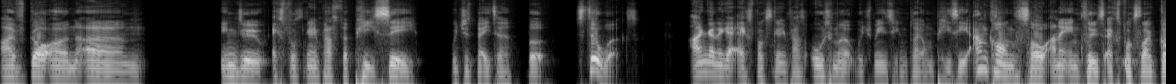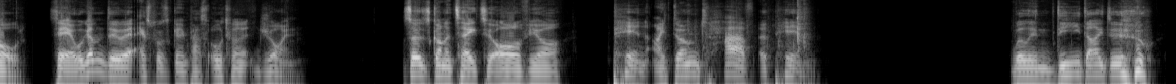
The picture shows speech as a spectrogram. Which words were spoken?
I've gotten. Um, you can do Xbox Game Pass for PC which is beta, but still works. I'm going to get Xbox Game Pass Ultimate, which means you can play on PC and console, and it includes Xbox Live Gold. So yeah, we're going to do it, Xbox Game Pass Ultimate, join. So it's going to take to all of your pin. I don't have a pin. Well, indeed I do.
